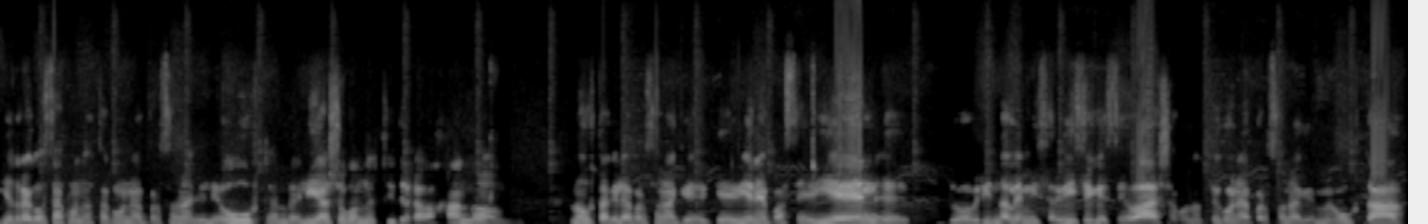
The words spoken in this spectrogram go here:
y otra cosa es cuando está con una persona que le gusta. En realidad yo cuando estoy trabajando me gusta que la persona que, que viene pase bien, eh, debo brindarle mi servicio y que se vaya. Cuando estoy con una persona que me gusta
